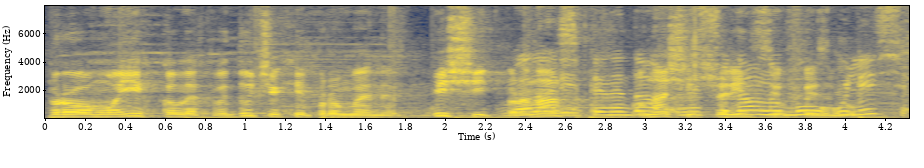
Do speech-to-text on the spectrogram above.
про моїх колег-ведучих і про мене. Пишіть про Валерій, нас ти у недавно нашій нещодавно сторінці був у Фейсбук. лісі?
